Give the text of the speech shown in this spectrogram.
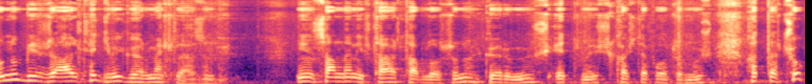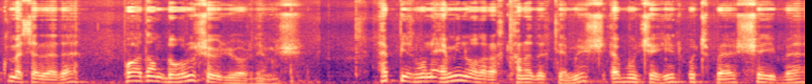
Bunu bir realite gibi görmek lazım. İnsanlığın iftihar tablosunu görmüş, etmiş, kaç defa oturmuş. Hatta çok meselede bu adam doğru söylüyor demiş. Hep biz bunu emin olarak tanıdık demiş. Ebu Cehil, Utbe, Şeybe,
